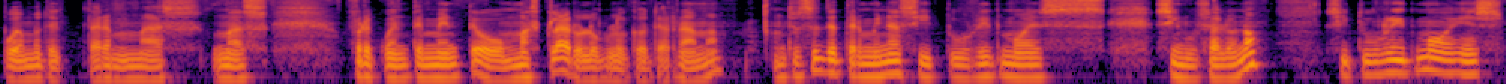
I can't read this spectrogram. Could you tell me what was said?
podemos detectar más, más frecuentemente o más claro los bloqueos de rama. Entonces determina si tu ritmo es sinusal o no. Si tu ritmo es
